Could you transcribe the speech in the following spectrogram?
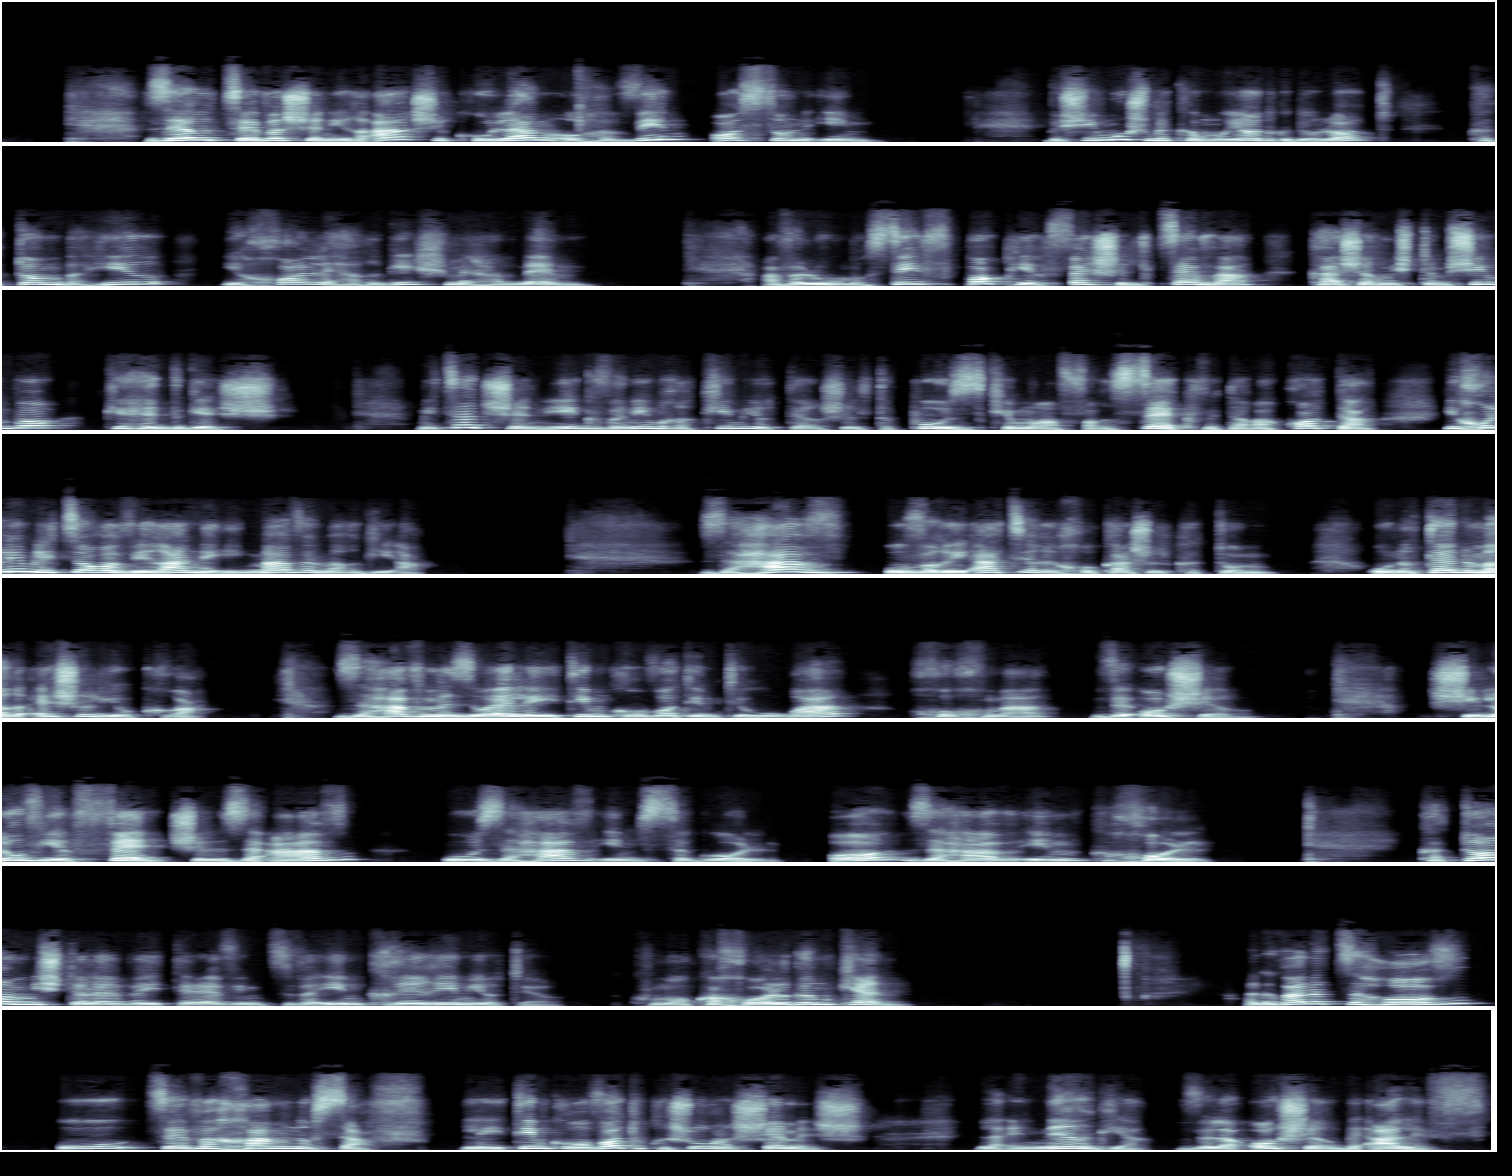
זהו צבע שנראה שכולם אוהבים או שונאים. בשימוש בכמויות גדולות, כתום בהיר יכול להרגיש מהמם, אבל הוא מוסיף פופ יפה של צבע כאשר משתמשים בו כהדגש. מצד שני, גוונים רכים יותר של תפוז כמו אפרסק וטרקוטה יכולים ליצור אווירה נעימה ומרגיעה. זהב הוא וריאציה רחוקה של כתום. הוא נותן מראה של יוקרה. זהב מזוהה לעיתים קרובות עם תאורה, חוכמה ועושר. שילוב יפה של זהב הוא זהב עם סגול, או זהב עם כחול. כתום משתלב היטב עם צבעים קרירים יותר, כמו כחול גם כן. הגוון הצהוב הוא צבע חם נוסף, לעיתים קרובות הוא קשור לשמש, לאנרגיה ולאושר באלף.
